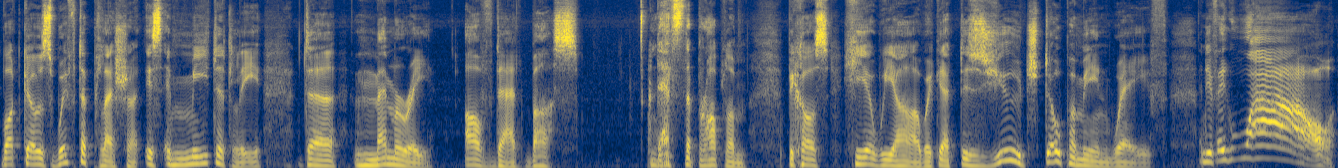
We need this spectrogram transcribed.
what goes with the pleasure is immediately the memory of that buzz. And that's the problem. Because here we are, we get this huge dopamine wave. And you think, wow!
